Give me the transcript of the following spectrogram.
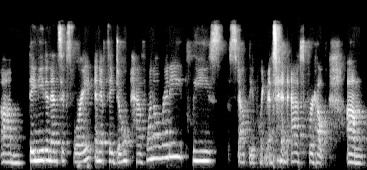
um, they need an N648. And if they don't have one already, please stop the appointment and ask for help um,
